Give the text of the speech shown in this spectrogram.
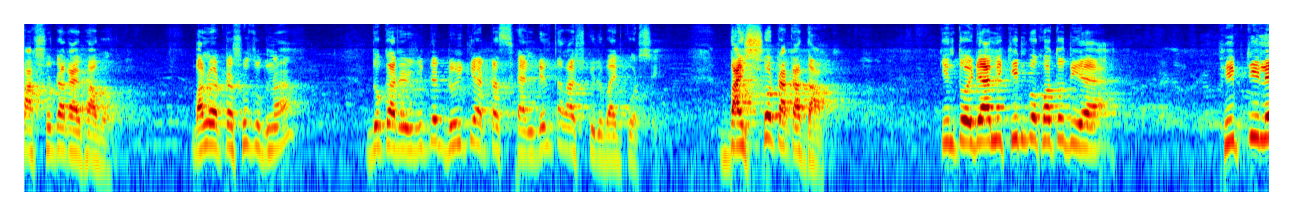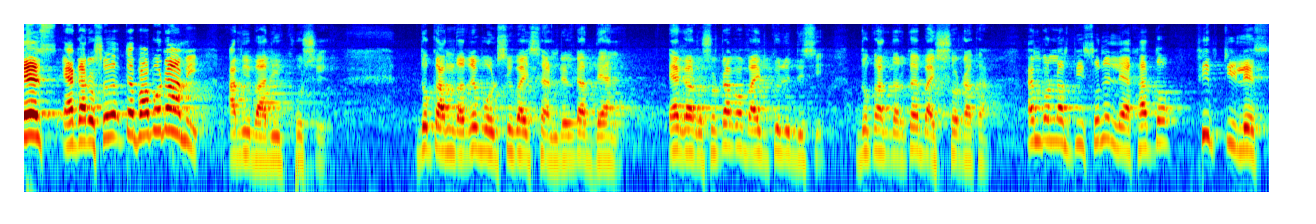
পাঁচশো টাকায় পাবো। ভালো একটা সুযোগ না? দোকানের ভিতরে দুইকে একটা স্যান্ডেল তালাশ করে বাইর করছে। বাইশশো টাকা দাম। কিন্তু ওইটা আমি কিনবো কত দিয়ে? ফিফটি লেস এগারোশোতে পাবো না আমি। আমি বাড়ি খুশি। দোকানদারে বলছি, ভাই, স্যান্ডেলটা দেন। এগারোশো টাকা বাইর করে দিছি। দোকানদার কয়, বাইশশো টাকা। আমি বললাম, পিছনে লেখা তো ফিফটি লেস।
